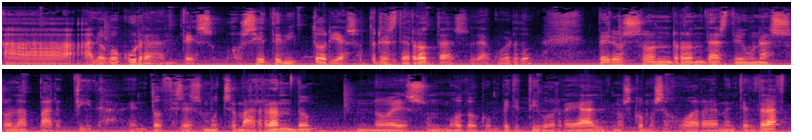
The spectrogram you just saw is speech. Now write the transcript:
a, lo que ocurra antes, o siete victorias o tres derrotas, ¿de acuerdo? Pero son rondas de una sola partida, entonces es mucho más random, no es un modo competitivo real, no es como se juega realmente el draft,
